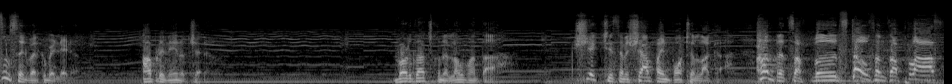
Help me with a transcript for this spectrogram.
సూసైడ్ వరకు వెళ్ళాడు. అప్పుడే నేను వచ్చాను. వాడు దాచుకున్న లవ్ అంతా షేక్ చేసిన షాంపైన్ బాటిల్ లాగా hundreds of birds thousands of flowers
